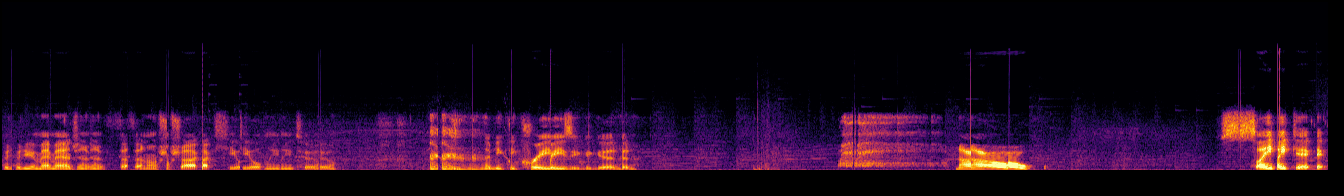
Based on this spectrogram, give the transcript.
Could, could you imagine if Venom Shock healed me too? That'd be crazy good. No! Psychic?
